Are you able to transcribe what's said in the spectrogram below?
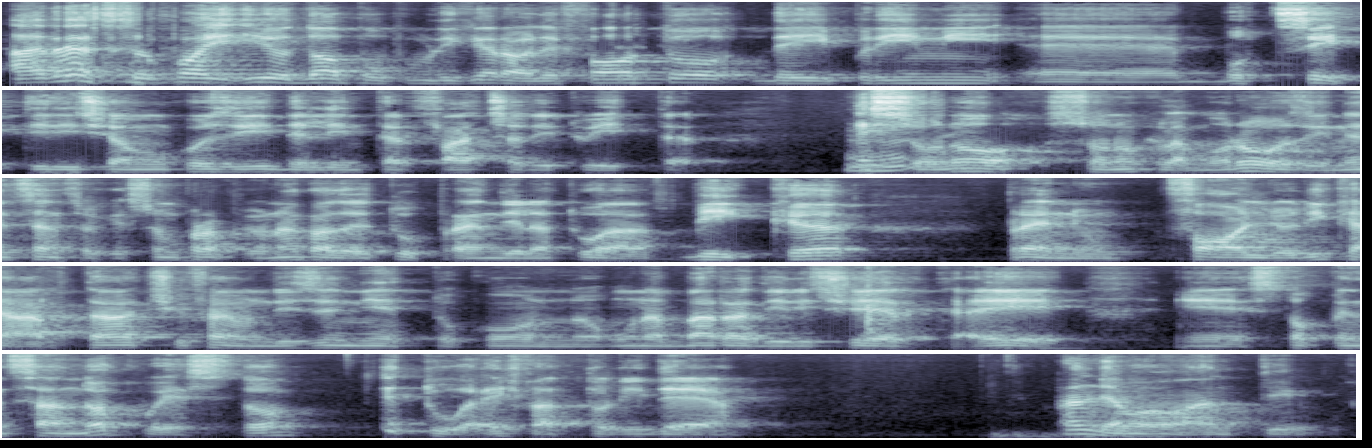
adesso poi io dopo pubblicherò le foto dei primi eh, bozzetti, diciamo così, dell'interfaccia di Twitter. Uh-huh. E sono, sono, clamorosi, nel senso che sono proprio una cosa che tu prendi la tua BIC, prendi un foglio di carta, ci fai un disegnetto con una barra di ricerca e, e sto pensando a questo, e tu hai fatto l'idea. Andiamo avanti.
